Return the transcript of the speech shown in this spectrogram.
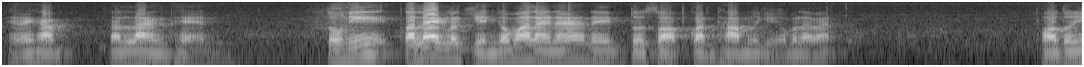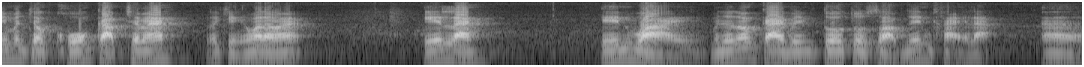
เห็นไหมครับ ด้านล่างแทน ตรงนี้ตอนแรกเราเขียนคำว่าอะไรนะ ในตรวจสอบก่อนทำเราเขียนคำว่าอะไรวะ พอตรงนี้มันจะโค้งกลับใช่ไหมเราเขียนว่าอะไรวะ n อะไร n y มันจะต้องกลายเป็นตัวตรวจสอบเงื่อนไขละเออ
